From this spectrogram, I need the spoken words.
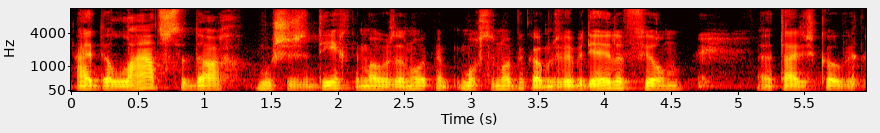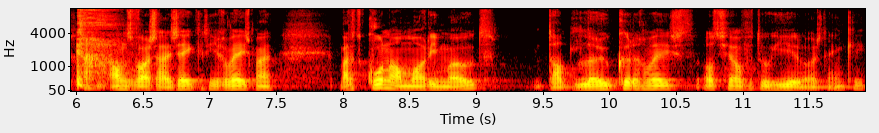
Hij, de laatste dag moesten ze dicht en mochten er nooit meer, mochten er nooit meer komen. Dus we hebben die hele film eh, tijdens COVID. Anders was hij zeker hier geweest. Maar, maar het kon allemaal remote. Had leuker geweest als hij af en toe hier was, denk ik.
